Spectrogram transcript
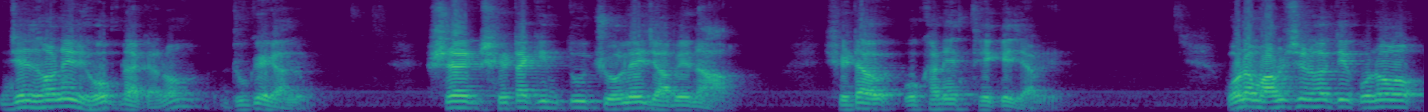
যে ধরনের হোক না কেন ঢুকে গেল। সে, সেটা কিন্তু চলে যাবে না। সেটা ওখানে থেকে যাবে। কোনো মানুষের হয়তো কোনো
